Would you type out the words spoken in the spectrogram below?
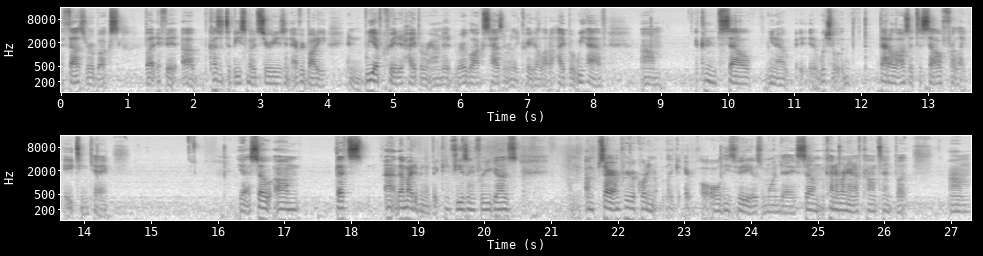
a thousand robux but if it uh, because it's a beast mode series and everybody and we have created hype around it roblox hasn't really created a lot of hype but we have um, it can sell you know it, which that allows it to sell for like 18k yeah so um that's uh, that might have been a bit confusing for you guys. Um, I'm sorry, I'm pre-recording like all these videos in one day, so I'm kind of running out of content. But um,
